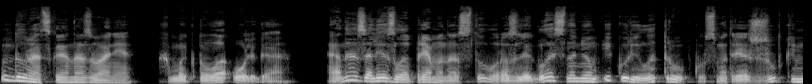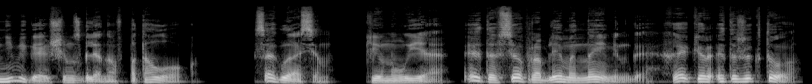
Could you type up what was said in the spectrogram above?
«Дурацкое название», — хмыкнула Ольга. Она залезла прямо на стол, разлеглась на нем и курила трубку, смотря с жутким, немигающим взглядом в потолок. «Согласен», — кивнул я. «Это все проблемы нейминга. Хакер — это же кто?»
